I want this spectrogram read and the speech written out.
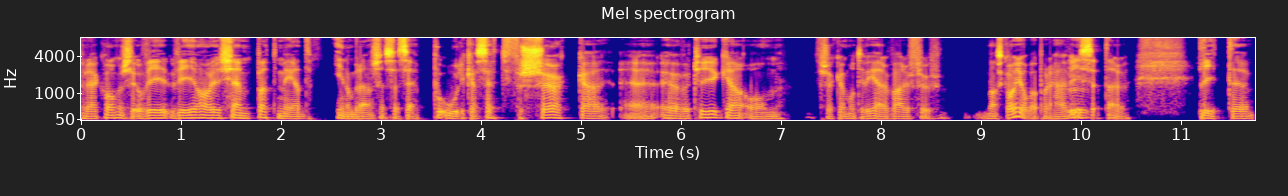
hur det här kommer sig. Och vi, vi har ju kämpat med, inom branschen så att säga, på olika sätt försöka eh, övertyga om, försöka motivera varför man ska jobba på det här mm. viset. Där. Lite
